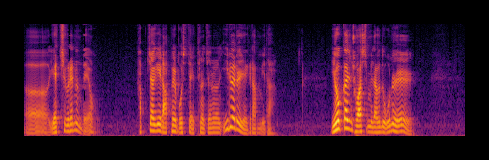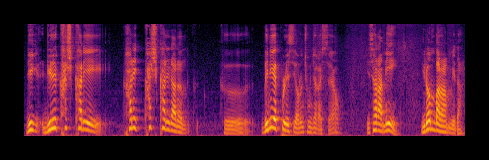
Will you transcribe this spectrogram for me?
어, 예측을 했는데요. 갑자기 라펠 보스트 애틀란타는 1회를 얘기를 합니다. 이것까지는 좋았습니다. 근데 오늘 닐, 닐 카시카리 카리 카시카리라는 그 미니애폴리스 여론총재가 있어요. 이 사람이 이런 발언을 합니다.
